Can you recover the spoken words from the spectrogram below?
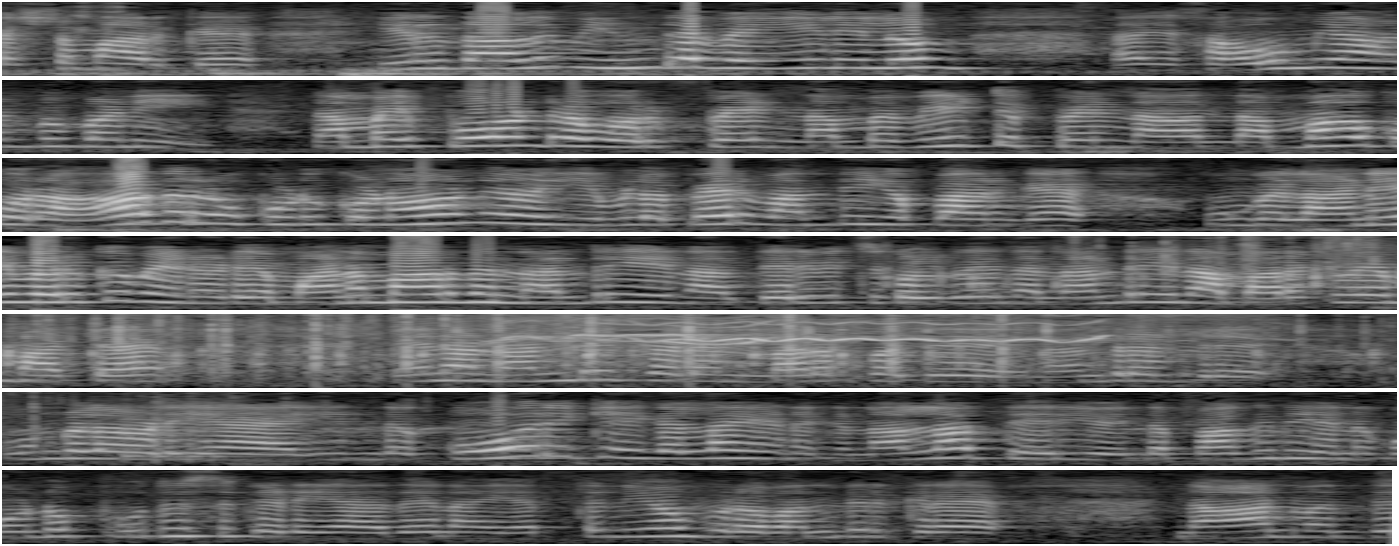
கஷ்டமா இருக்கு. இருந்தாலும் இந்த வெயிலிலும் சௌமியா அன்புமணி நம்மை போன்ற ஒரு பெண் நம்ம வீட்டு பெண் அந்த அம்மாவுக்கு ஒரு ஆதரவு கொடுக்கணும்னு இவ்வளவு பேர் வந்தீங்க பாருங்க. உங்கள் அனைவருக்கும் என்னுடைய மனமார்ந்த நன்றியை நான் தெரிவித்துக் கொள்கிறேன். இந்த நன்றியை நான் மறக்கவே மாட்டேன். ஏன்னா நன்றி கடன் மறப்பது நன்றன்று. உங்களுடைய இந்த கோரிக்கைகள்லாம் எனக்கு நல்லா தெரியும். இந்த பகுதி எனக்கு ஒன்றும் புதுசு கிடையாது. நான் எத்தனையோ முறை வந்திருக்கிறேன். நான் வந்து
